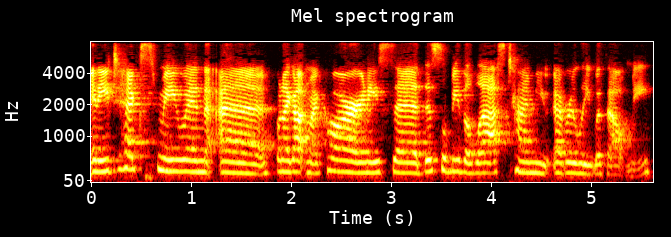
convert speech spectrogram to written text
And he texted me when uh, when I got in my car, and he said, "This will be the last time you ever leave without me."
